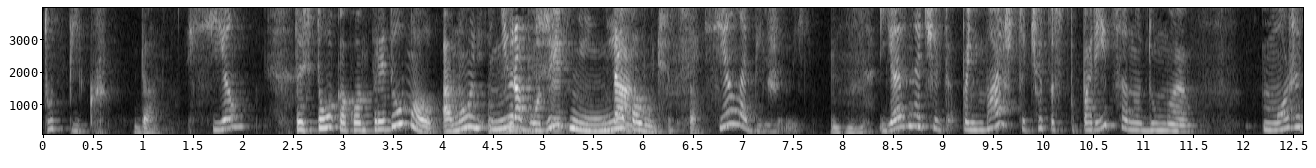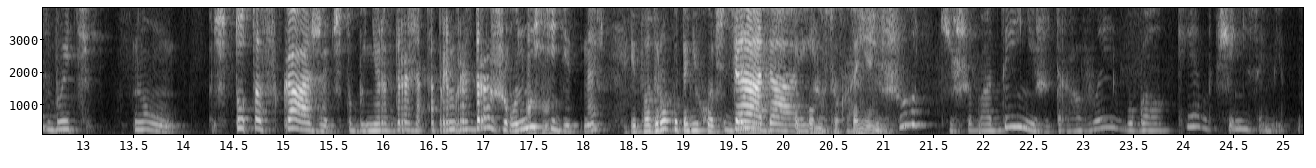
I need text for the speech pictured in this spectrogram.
Тупик. Да. Сел, То есть то, как он придумал, оно Не в, работает. жизни не Да. получится. сел обиженный. Мгм. Я, значит, понимаю, что что-то стопорится, но думаю, может быть, ну, что-то скажет, чтобы не раздражать. А прям раздраженный Ага. сидит, знаешь. И под руку ты не хочется Да, да. в таком я такая состоянии. сижу, тише воды, ниже травы, в уголке, вообще незаметно.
